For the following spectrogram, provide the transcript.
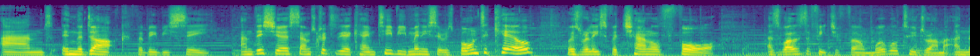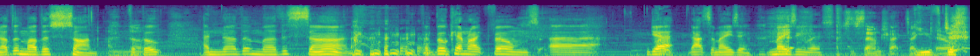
and In the Dark for BBC. And this year, Sam's critically acclaimed TV miniseries Born to Kill was released for Channel 4, as well as the feature film World War II drama Another Mother's Son. For Another- Bill, Another Mother's Son. for Bill Kenwright Films. Uh, yeah, that's amazing. Amazing list. That's the soundtrack taken You've care just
